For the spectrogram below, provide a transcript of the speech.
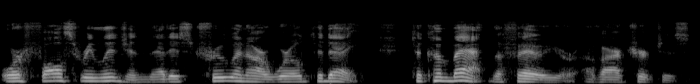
or false religion that is true in our world today, to combat the failure of our churches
